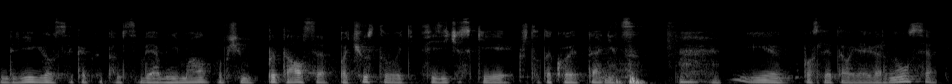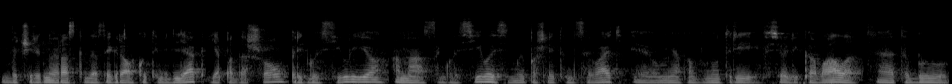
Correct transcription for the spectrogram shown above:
двигался, как-то там себя обнимал. В общем, пытался почувствовать физически, что такое танец. И после этого я вернулся. В очередной раз, когда заиграл какой-то медляк, я подошел, пригласил ее. Она согласилась. Мы пошли танцевать. И у меня там внутри все ликовало. Это был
